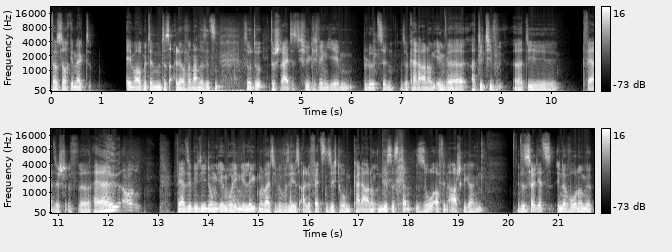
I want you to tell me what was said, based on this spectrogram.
da hast du auch gemerkt, eben auch mit dem, dass alle aufeinander sitzen, so du, du streitest dich wirklich wegen jedem Blödsinn. So, keine Ahnung, irgendwer hat die, TV, äh, hat die Fernseh, äh, äh, Fernsehbedienung irgendwo hingelegt, man weiß nicht mehr, wo sie ist, alle fetzen sich drum, keine Ahnung. Und mir ist es dann so auf den Arsch gegangen. Und das ist halt jetzt in der Wohnung mit,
